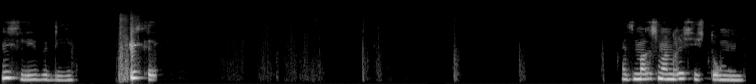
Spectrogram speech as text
Ich liebe die. Jetzt mache ich mal einen richtig dummen.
